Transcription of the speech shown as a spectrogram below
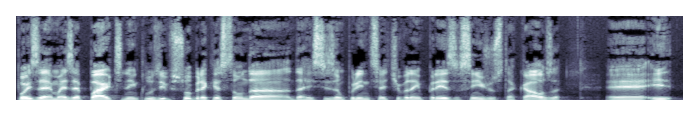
Pois é, mas é parte, né? Inclusive sobre a questão da, da rescisão por iniciativa da empresa, sem justa causa, é, e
